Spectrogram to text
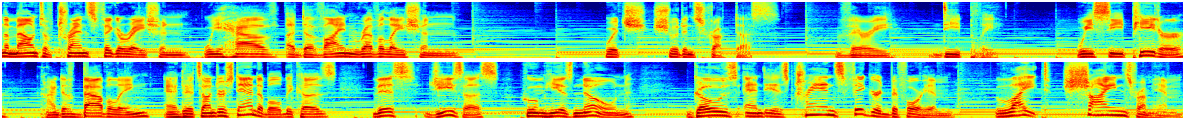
the Mount of Transfiguration, we have a divine revelation which should instruct us very deeply. We see Peter kind of babbling, and it's understandable because this Jesus, whom he has known, goes and is transfigured before him. Light shines from him.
